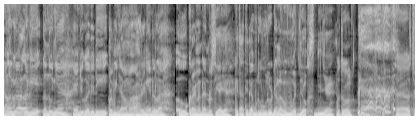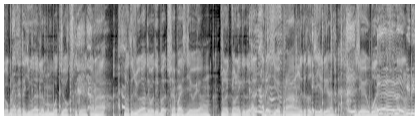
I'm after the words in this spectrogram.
Yang lagi, lagi tentunya yang juga jadi perbincangan sama hari ini adalah uh, Ukraina dan Rusia ya. Kita tidak buru-buru dalam membuat jokes tentunya. Betul. Saya cukup berhati-hati juga dalam membuat jokes gitu ya. Karena nggak tahu juga kan tiba-tiba siapa SJW yang nyolek-nyolek gitu. Ada, SJW perang gitu kan bisa jadi kan ada SJW hubungan Iya, internasional. gini,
